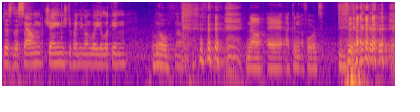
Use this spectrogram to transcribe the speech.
does the sound change depending on where you're looking? No. No. no, uh, I couldn't afford. But,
